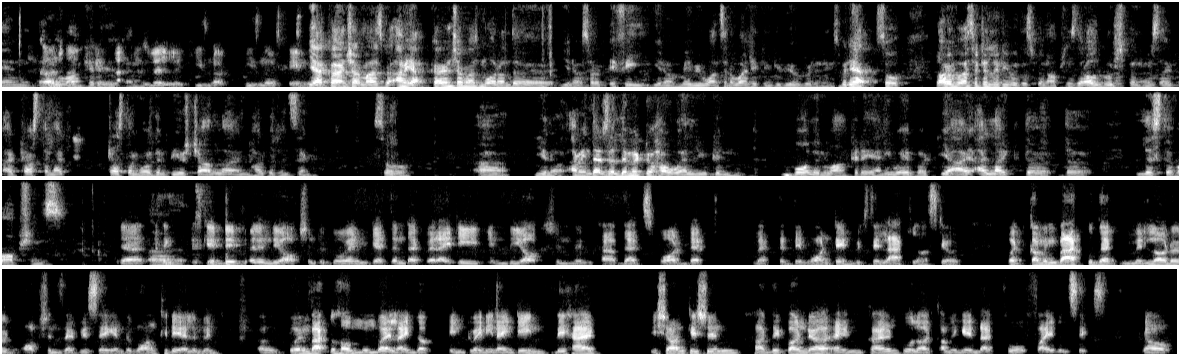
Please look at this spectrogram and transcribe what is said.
in, in Karan the Sharma is back as well. Like he's not he's not famous. Yeah, Karan Sharma is. I mean, yeah, Karan Sharma is more on the you know sort of iffy. You know, maybe once in a while he can give you a good innings. But yeah, so a lot of versatility with the spin options. They're all good spinners. I, I trust them. I trust them more than Piyush Chawla and Harbhajan Singh. So, uh, you know, I mean, there's a limit to how well you can bowl in Wankhede anyway. But yeah, I, I like the the list of options. Yeah, I think Uh, this kid did well in the auction to go and get them that variety in the auction and have that squad depth that, that they wanted, which they lacked last year. But coming back to that middle order options that we're saying and the Wankhede element, uh, going back to how Mumbai lined up in 2019, they had Ishan Kishan, Hardik Pandya, and Kieron Pollard coming in at four, five, and six. Now,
